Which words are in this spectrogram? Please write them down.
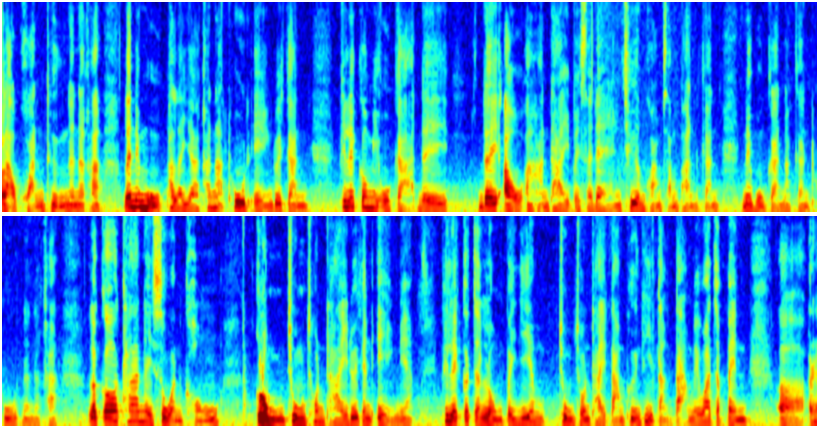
กล่าวขวัญถึงนะนะคะ และในหมู่ภรรยาคณะทูตเองด้วยกัน พี่เล็กก็มีโอกาสได้ ได้เอาอาหารไทยไปแสดงเชื่อมความสัมพันธ์กันในวงการนักการทูตนั่นนะคะ แล้วก็ถ้าในส่วนของกลุ่มชุมชนไทยด้วยกันเองเนี่ยพี่เล็กก็จะลงไปเยี่ยมชุมชนไทยตามพื้นที่ต่างๆ ไม่ว่าจะเป็นแร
